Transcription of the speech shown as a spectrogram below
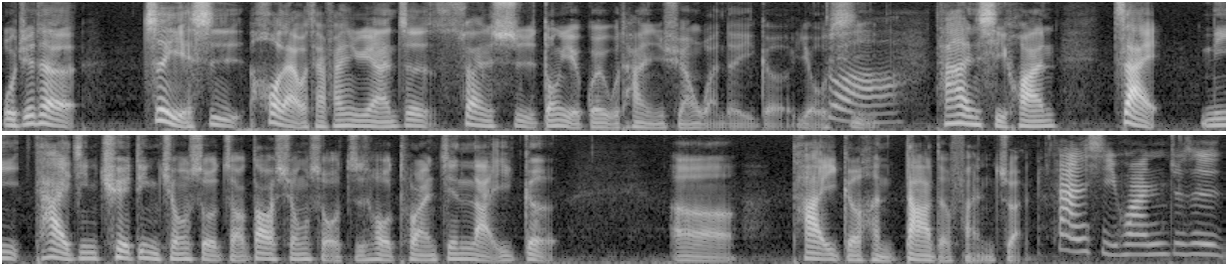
我觉得这也是后来我才发现，原来这算是东野圭吾他很喜欢玩的一个游戏。啊，他很喜欢在你他已经确定凶手、找到凶手之后，突然间来一个呃，他一个很大的反转。他很喜欢就是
